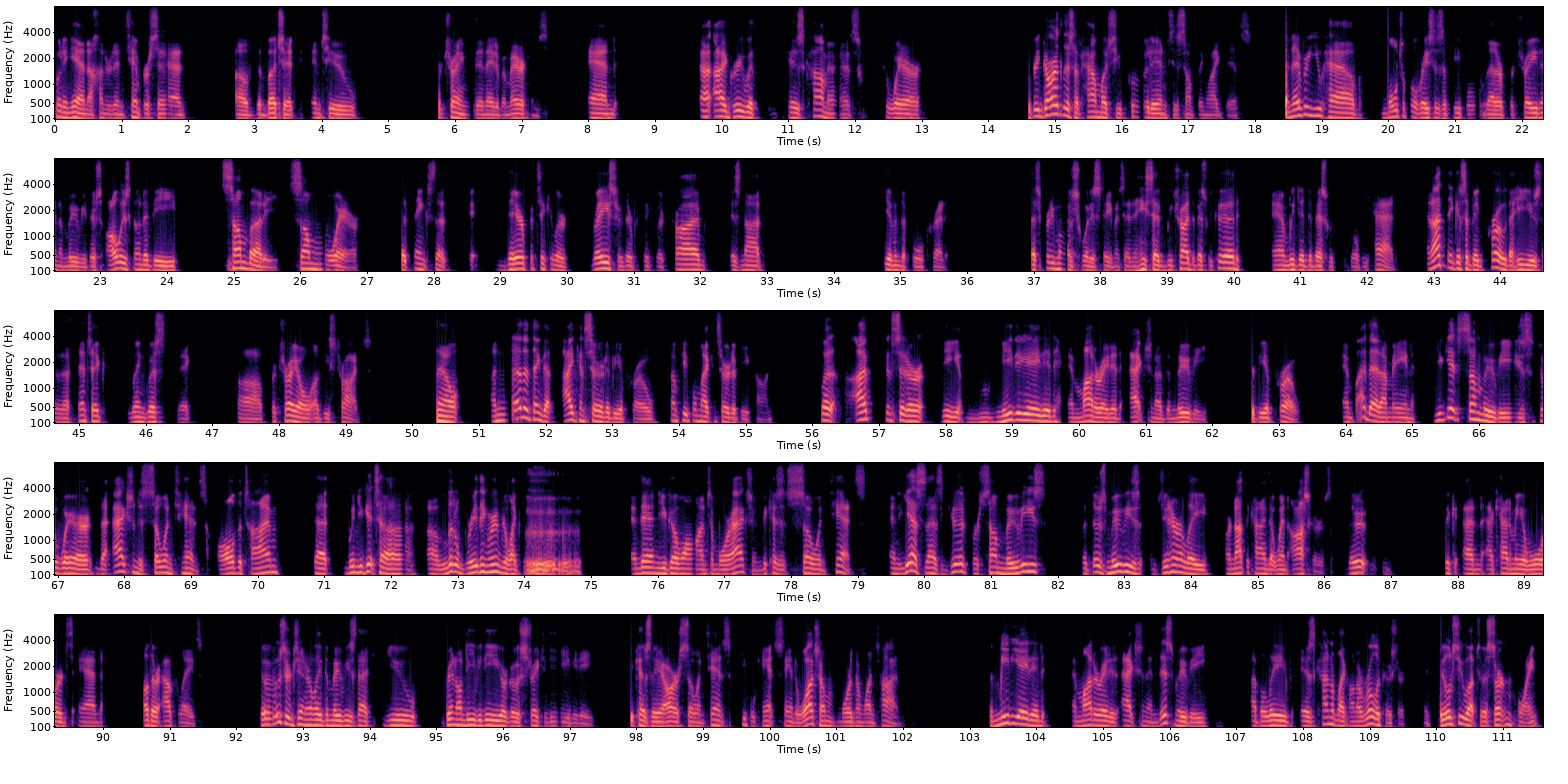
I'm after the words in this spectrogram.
putting in 110% of the budget into portraying the Native Americans. And I, I agree with his comments to where, regardless of how much you put into something like this, whenever you have multiple races of people that are portrayed in a movie, there's always going to be somebody somewhere that thinks that their particular race or their particular tribe is not given the full credit. That's pretty much what his statement said. And he said, We tried the best we could and we did the best with what we had. And I think it's a big pro that he used an authentic linguistic uh, portrayal of these tribes. Now, another thing that I consider to be a pro, some people might consider to be a con, but I consider the mediated and moderated action of the movie to be a pro. And by that, I mean, you get some movies to where the action is so intense all the time that when you get to a, a little breathing room, you're like, and then you go on to more action because it's so intense. And yes, that's good for some movies, but those movies generally are not the kind that win Oscars. They're and Academy Awards and other accolades. Those are generally the movies that you rent on DVD or go straight to DVD because they are so intense. People can't stand to watch them more than one time. The mediated and moderated action in this movie, I believe, is kind of like on a roller coaster. It builds you up to a certain point.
